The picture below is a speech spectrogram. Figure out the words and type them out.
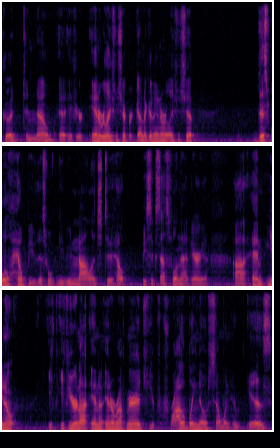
good to know. Uh, if you're in a relationship or gonna get in a relationship, this will help you. This will give you knowledge to help be successful in that area. Uh, and you know, if, if you're not in a, in a rough marriage, you probably know someone who is.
